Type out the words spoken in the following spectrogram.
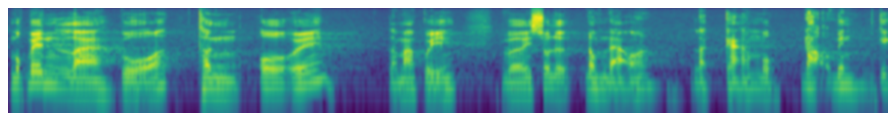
Một bên là của thần ô uế là ma quỷ với số lượng đông đảo là cả một đạo binh, một cái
